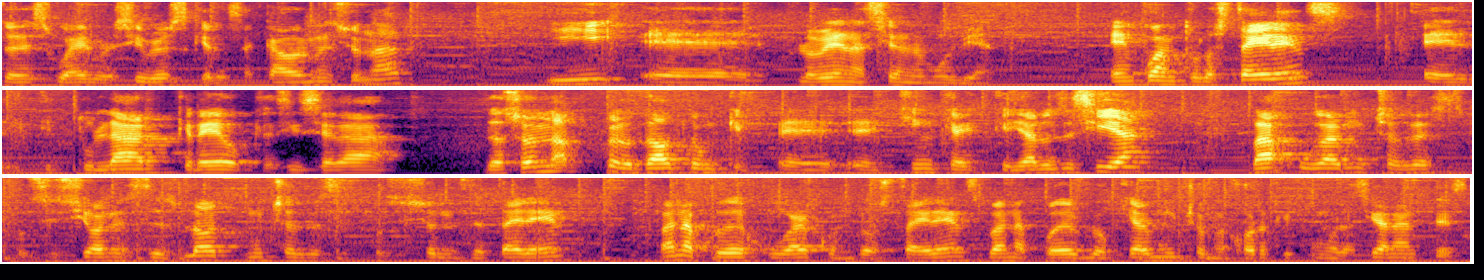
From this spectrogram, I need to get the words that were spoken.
tres wide receivers que les acabo de mencionar y eh, lo vienen haciendo muy bien. En cuanto a los Titans, el titular creo que sí será Dawson pero Dalton eh, eh, King, que, ya los decía, va a jugar muchas veces posiciones de slot, muchas veces posiciones de tight. Van a poder jugar con dos tight ends, van a poder bloquear mucho mejor que como lo hacían antes.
